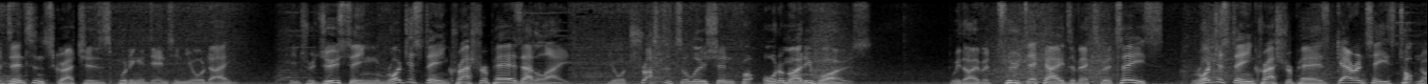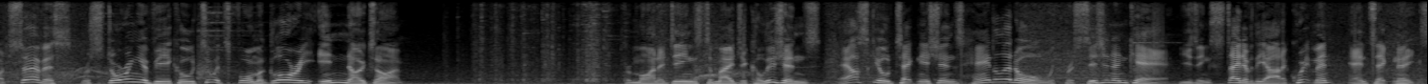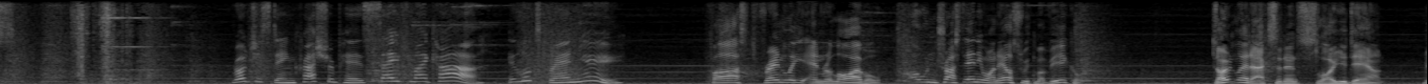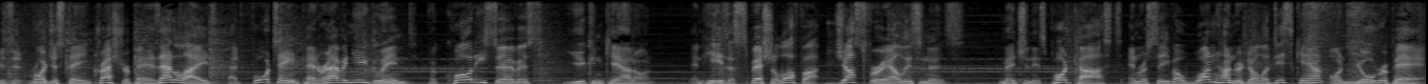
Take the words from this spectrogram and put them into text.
Are dents and scratches putting a dent in your day? Introducing Roger Steen Crash Repairs Adelaide, your trusted solution for automotive woes. With over two decades of expertise, Roger Steen Crash Repairs guarantees top notch service, restoring your vehicle to its former glory in no time. From minor dings to major collisions, our skilled technicians handle it all with precision and care, using state of the art equipment and techniques. Roger Steen Crash Repairs saved my car. It looks brand new. Fast, friendly, and reliable. I wouldn't trust anyone else with my vehicle. Don't let accidents slow you down. Visit Roger Steen Crash Repairs Adelaide at 14 Penner Avenue, Glynde for quality service you can count on. And here's a special offer just for our listeners. Mention this podcast and receive a $100 discount on your repair.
